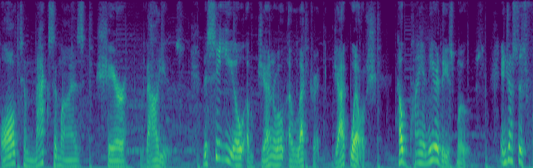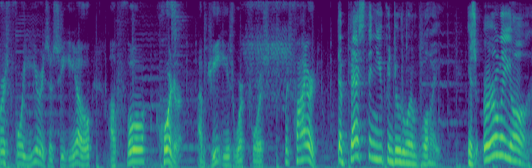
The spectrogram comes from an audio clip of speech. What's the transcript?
all to maximize share values. The CEO of General Electric, Jack Welch, helped pioneer these moves. In just his first four years as CEO, a full quarter of GE's workforce was fired. The best thing you can do to an employee is early on,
